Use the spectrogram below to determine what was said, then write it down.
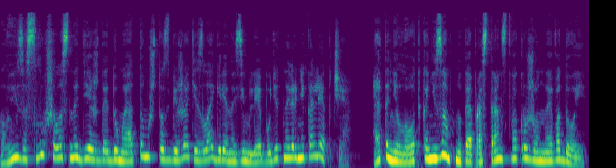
Луиза слушала с надеждой, думая о том, что сбежать из лагеря на земле будет наверняка легче. Это не лодка, не замкнутое пространство, окруженное водой.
